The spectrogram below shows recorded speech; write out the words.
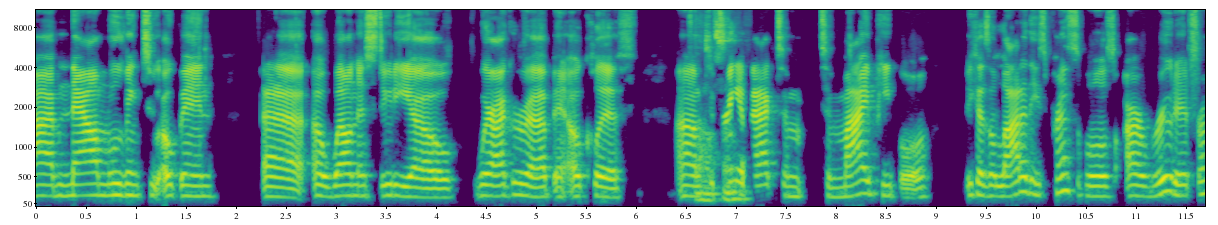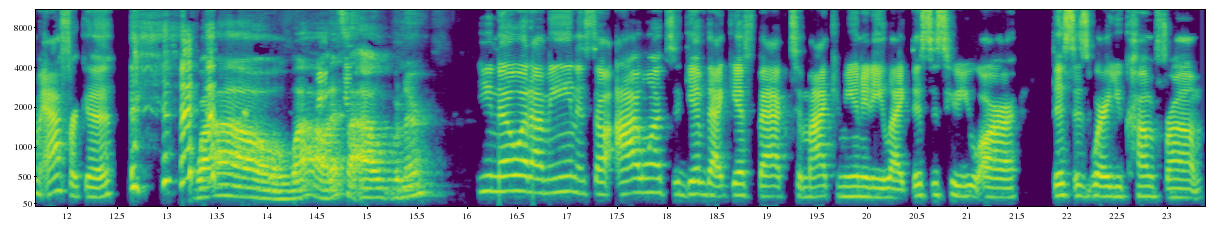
I'm now moving to open uh, a wellness studio where I grew up in Oak Cliff um, awesome. to bring it back to to my people because a lot of these principles are rooted from Africa. wow, wow, that's an eye opener. You know what I mean? And so I want to give that gift back to my community. Like, this is who you are, this is where you come from,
